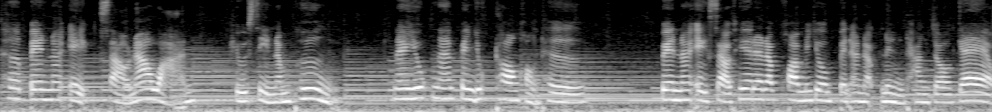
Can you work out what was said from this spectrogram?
เธอเป็นนางเอกสาวหน้าหวาน ผิวสีน้ำผึ้งในยุคนั้นเป็นยุคทองของเธอ เป็นนางเอกสาวที่ได้รับความนิยมเป็นอันดับหนึ่งทางจอแก้ว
